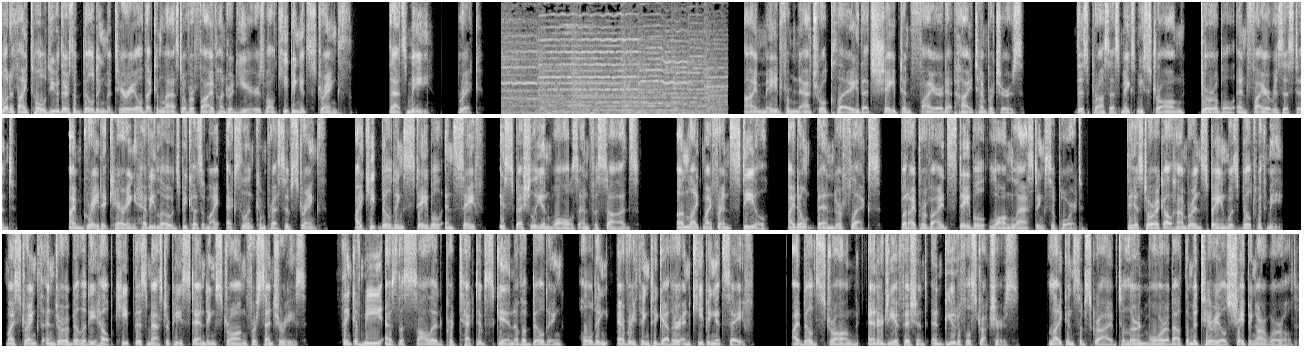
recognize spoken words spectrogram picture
What if I told you there's a building material that can last over 500 years while keeping its strength? That's me, brick. I'm made from natural clay that's shaped and fired at high temperatures. This process makes me strong, durable, and fire-resistant. I'm great at carrying heavy loads because of my excellent compressive strength. I keep buildings stable and safe, especially in walls and facades. Unlike my friend steel, I don't bend or flex, but I provide stable, long-lasting support. The historic Alhambra in Spain was built with me. My strength and durability help keep this masterpiece standing strong for centuries. Think of me as the solid, protective skin of a building, holding everything together and keeping it safe. I build strong, energy-efficient, and beautiful structures. Like and subscribe to learn more about the materials shaping our world.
